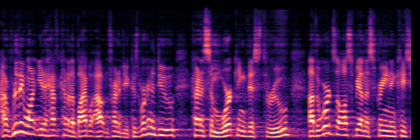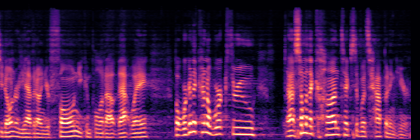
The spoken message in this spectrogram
I really want you to have kind of the Bible out in front of you because we're going to do kind of some working this through. Uh, the words will also be on the screen in case you don't or you have it on your phone. You can pull it out that way. But we're going to kind of work through uh, some of the context of what's happening here.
